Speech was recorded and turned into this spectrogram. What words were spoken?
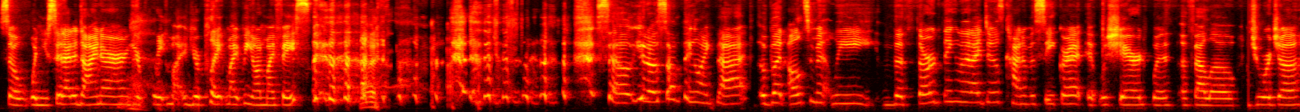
So when you sit at a diner, your plate might, your plate might be on my face. so you know something like that. But ultimately the third thing that i do is kind of a secret. It was shared with a fellow georgia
